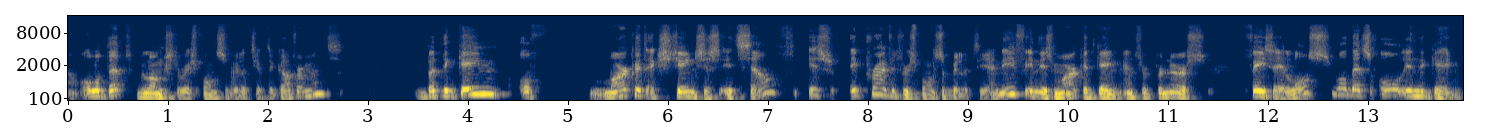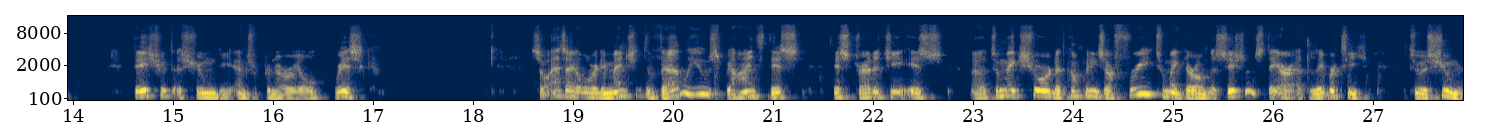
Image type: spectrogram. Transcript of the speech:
Uh, all of that belongs to the responsibility of the government. But the game of market exchanges itself is a private responsibility. And if in this market game entrepreneurs face a loss, well, that's all in the game. They should assume the entrepreneurial risk. So as I already mentioned, the values behind this, this strategy is uh, to make sure that companies are free to make their own decisions. They are at liberty to assume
